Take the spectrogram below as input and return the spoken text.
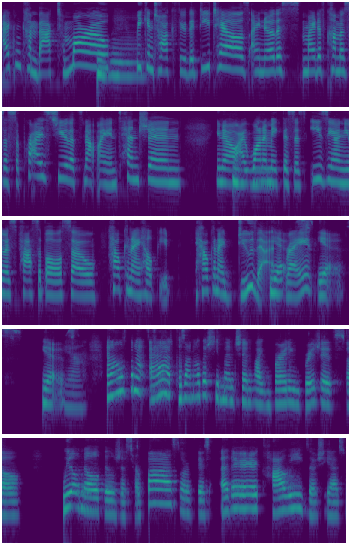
I can come back tomorrow. Mhm. We can talk through the details. I know this might have come as a surprise to you. That's not my intention. You know, I want to make this as easy on you as possible. So, how can I help you? How can I do that? yes, Right? Yes. Yes. Yeah. And I was going to add, because I know that she mentioned like burning bridges. So we don't know if it was just her boss or if there's other colleagues or she has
